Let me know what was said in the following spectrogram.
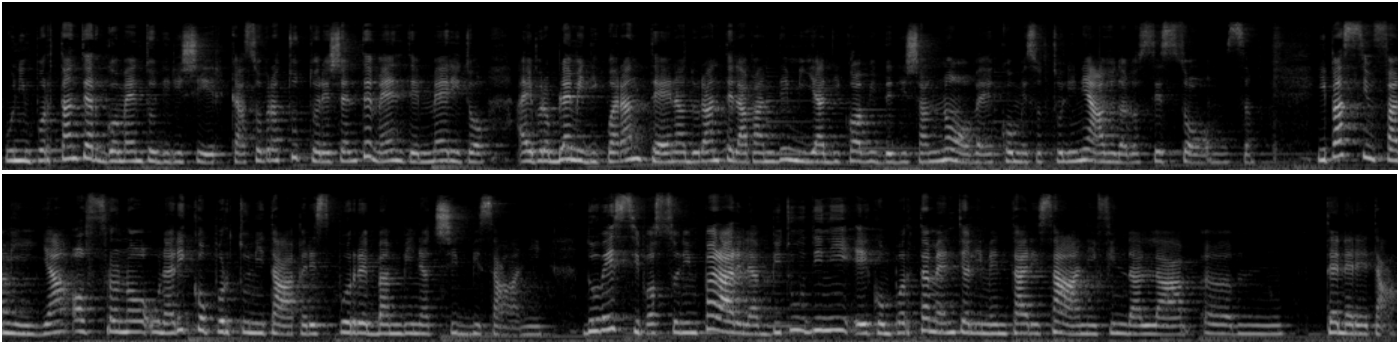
un importante argomento di ricerca, soprattutto recentemente in merito ai problemi di quarantena durante la pandemia di Covid-19, come sottolineato dallo stesso OMS. I passi in famiglia offrono una ricca opportunità per esporre bambini a cibi sani, dove essi possono imparare le abitudini e i comportamenti alimentari sani fin dalla ehm, tenera età.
